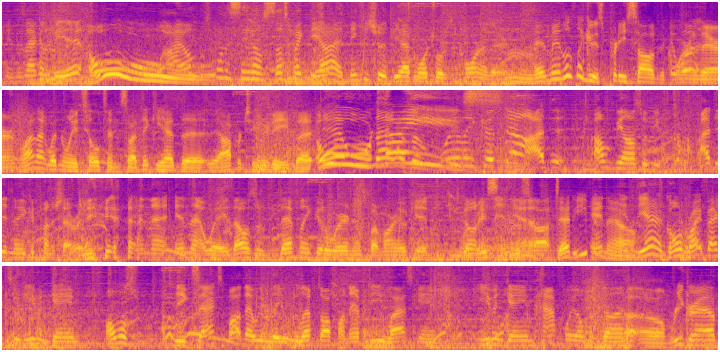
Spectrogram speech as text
And is that going to be it? Ooh. Oh, I almost want to say that was suspect DI. I think he should have DI'd more towards the corner there. Mm, I mean, it looked like he was pretty solid in the It corner was. there. A lot of that wasn't really tilting, so I think he had the, the opportunity. But oh, that nice! was a really good. No, I did. I'm gonna be honest with you. I didn't know you could punish that right there. in that in that way. That was a definitely good awareness by Mario Kid going in, basic, in the yeah. Dead even and, now. and yeah, going right back to an even game. Almost the exact spot that we, we left off on FD last game. Even game, halfway almost done. Uh oh, regrab.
